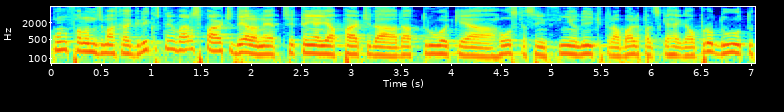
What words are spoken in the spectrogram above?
Quando falamos de marca agrícola, tem várias partes dela, né? Você tem aí a parte da, da trua, que é a rosca sem fim ali, que trabalha para descarregar o produto.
